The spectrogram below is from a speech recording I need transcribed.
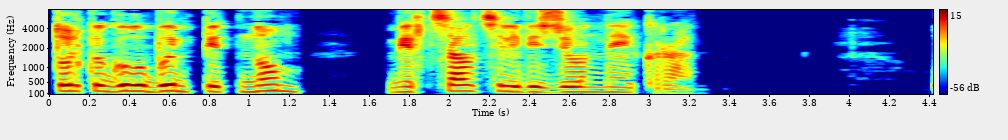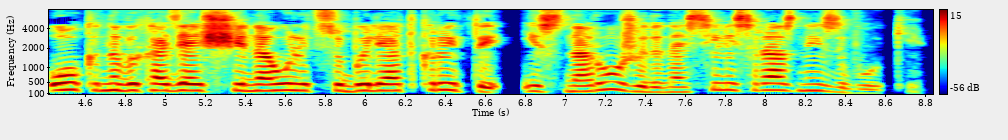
Только голубым пятном мерцал телевизионный экран. Окна, выходящие на улицу, были открыты, и снаружи доносились разные звуки.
